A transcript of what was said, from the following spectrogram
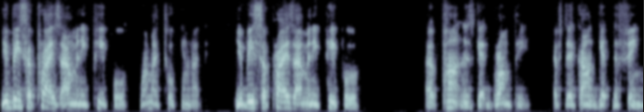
You'd be surprised how many people, what am I talking like? You'd be surprised how many people, uh, partners get grumpy if they can't get the thing.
